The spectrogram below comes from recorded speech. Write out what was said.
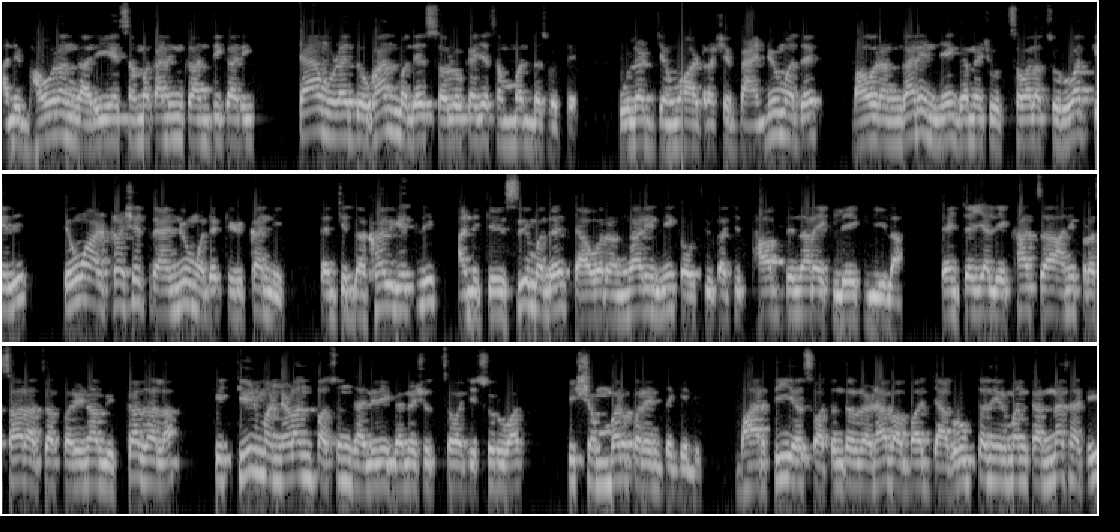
आणि भाऊ रंगारी हे समकालीन क्रांतिकारी. त्यामुळे दोघांमध्ये सलोख्याचे संबंधच होते. उलट जेव्हा अठराशे ब्याण्णवमध्ये भाऊ रंगारींनी गणेश उत्सवाला सुरुवात केली तेव्हा अठराशे त्र्याण्णवमध्ये टिळकांनी त्यांची दखल घेतली आणि केसरीमध्ये त्यावर रंगारींनी कौतुकाची थाप देणारा एक लेख लिहिला. त्यांच्या या लेखाचा आणि प्रसाराचा परिणाम इतका झाला की तीन मंडळांपासून झालेली गणेश उत्सवाची सुरुवात ही शंभर पर्यंत गेली. भारतीय स्वातंत्र्य लढ्याबाबत जागरूकता निर्माण करण्यासाठी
